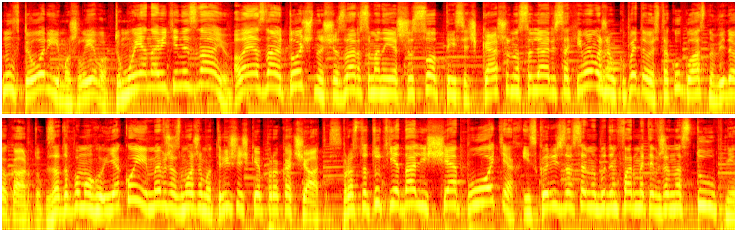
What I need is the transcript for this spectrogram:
ну в теорії можливо. Тому я навіть і не знаю. Але я знаю точно, що зараз у мене є 600 тисяч кешу на солярісах, і ми можемо купити ось таку класну відеокарту, за допомогою якої ми вже зможемо трішечки прокачатись. Просто тут є далі ще потяг, і скоріш за все ми будемо фармити вже наступні наступні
